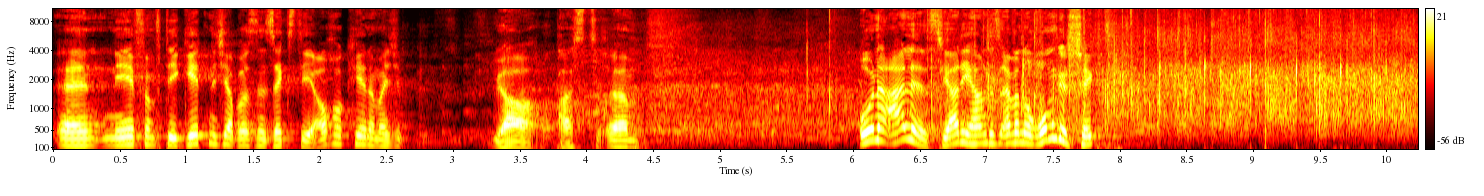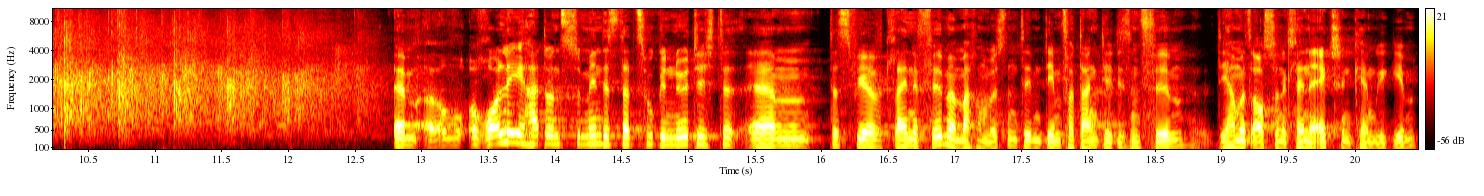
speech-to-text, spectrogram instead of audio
äh, nee, 5D geht nicht, aber ist eine 6D auch okay? Dann meinte ich, ja, passt. Ähm, ohne alles, ja, die haben das einfach nur rumgeschickt. Ähm, Rolle hat uns zumindest dazu genötigt, ähm, dass wir kleine Filme machen müssen. Dem, dem verdankt ihr diesen Film. Die haben uns auch so eine kleine Actioncam gegeben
